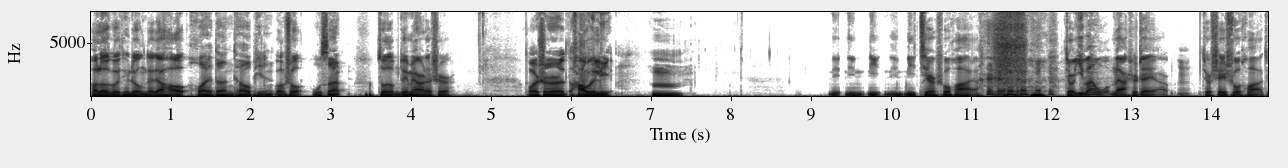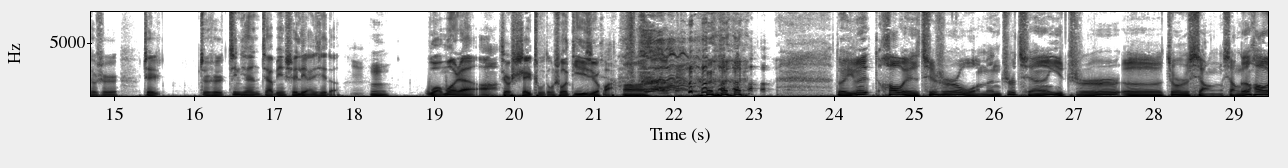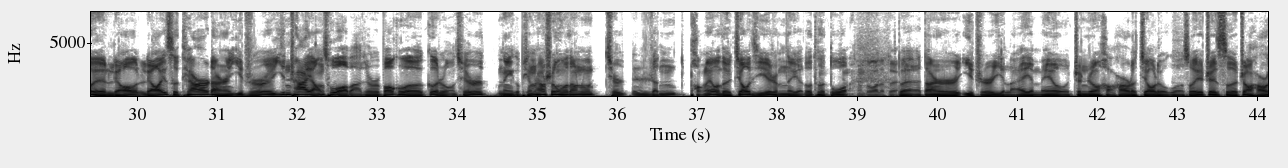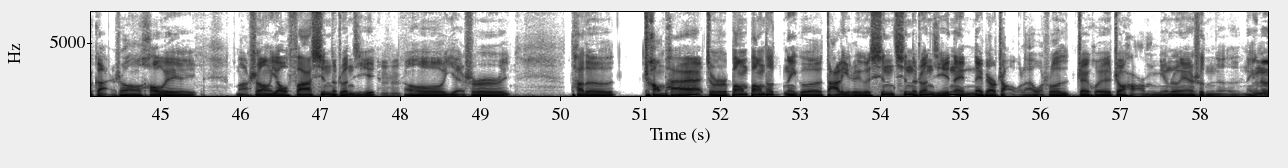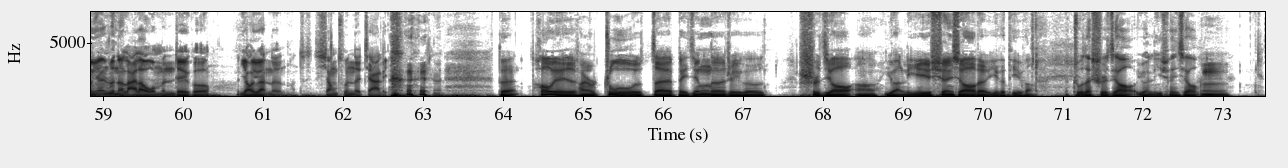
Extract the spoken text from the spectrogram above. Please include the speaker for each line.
Speaker 1: Hello，各位听众，大家好，
Speaker 2: 坏蛋调频
Speaker 1: 王硕，
Speaker 2: 五三，
Speaker 1: 坐在我们对面的是？
Speaker 3: 我是哈维利，
Speaker 2: 嗯，
Speaker 1: 你，你，你，你，你接着说话呀。就是一般我们俩是这样，嗯，就谁说话，就是这，就是今天嘉宾谁联系的，
Speaker 2: 嗯，
Speaker 1: 我默认啊，就是谁主动说第一句话。
Speaker 2: 啊，对，因为 Howie 其实我们之前一直呃，就是想想跟 Howie 聊聊一次天儿，但是一直阴差阳错吧，就是包括各种，其实那个平常生活当中，其实人朋友的交集什么的也都特多，
Speaker 3: 挺多的，对，
Speaker 2: 对，但是一直以来也没有真正好好的交流过，所以这次正好赶上 Howie 马上要发新的专辑，然后也是他的厂牌，就是帮帮他那个打理这个新新的专辑那那边找过来，我说这回正好名正言顺的那个
Speaker 3: 名正言顺的来到我们这个遥远的乡村的家里，
Speaker 2: 对，Howie 反正住在北京的这个市郊啊，远离喧嚣的一个地方。
Speaker 1: 住在市郊，远离喧嚣。
Speaker 2: 嗯，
